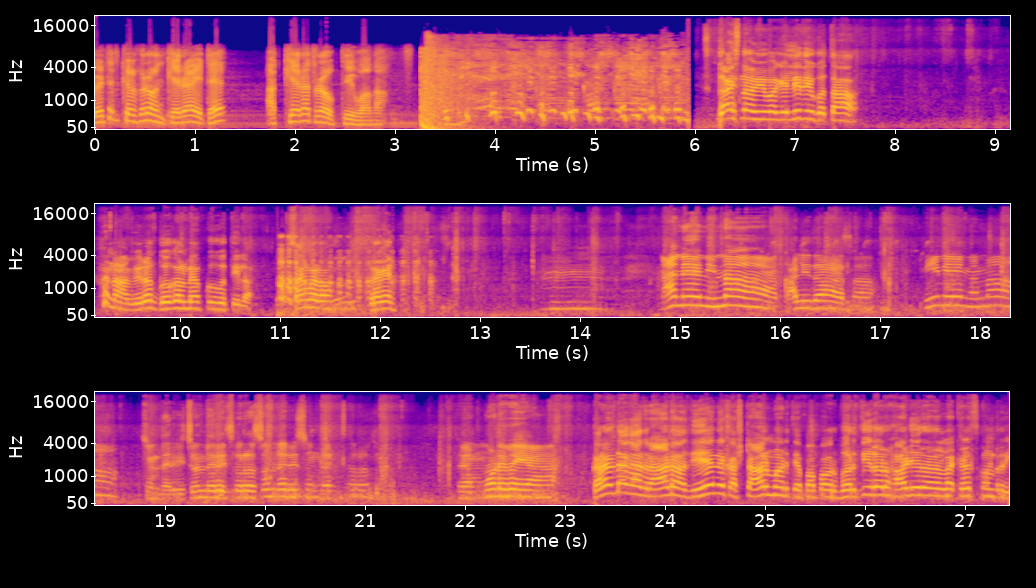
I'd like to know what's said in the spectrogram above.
ಬೆಟ್ಟದ ಕೆಳಗಡೆ ಒಂದು ಕೆರೆ ಐತೆ. ಆ ಕೆರೆ ಹತ್ರ ಹೋಗ್ತೀವಿ ಇವಾಗ. ಗಾಯ್ಸ್ ನಾವ್ ಇವಾಗ ಎಲ್ಲಿದೀವಿ ಗೊತ್ತಾ? ನಾವಿರೋದು ಗೂಗಲ್ ಮ್ಯಾಪ್ಗೂ ಗೊತ್ತಿಲ್ಲ. ಸಂಗಡ ಡ್ರ್ಯಾಗನ್ ನಾನೇ ನಿನ್ನ ಕಾಲಿದಾಸ ನೀನೇ ನನ್ನ ಸುಂದರಿ ಸುಂದರಿ ಸುರ ಸುಂದರಿ ಸುಂದರಿ ಸುರ. ಮೋಡವೆಯ. ಕರೆಕ್ಟಾಗಿ ಆದ್ರೆ ಹಾಡು ಅದೇನಕ್ಕೆ ಕಷ್ಟ ಹಾಳು ಮಾಡ್ತೀಯ ಪಾಪ. ಅವ್ರು ಬರ್ದಿರೋರು ಹಾಡಿರೋರೆಲ್ಲ ಕೇಳಿಸ್ಕೊಂಡ್ರೆ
